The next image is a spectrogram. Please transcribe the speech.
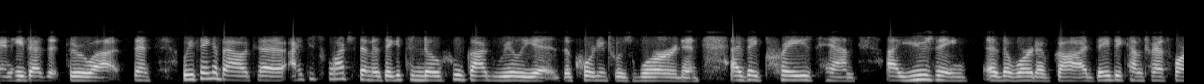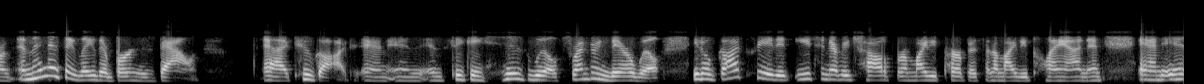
and he does it through us. And we think about, uh, I just watch them as they get to know who God really is according to his word. And as they praise him uh, using uh, the word of God, they become transformed. And then as they lay their burdens down, uh, to God and, and, and seeking His will, surrendering their will. You know, God created each and every child for a mighty purpose and a mighty plan. And, and, in,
